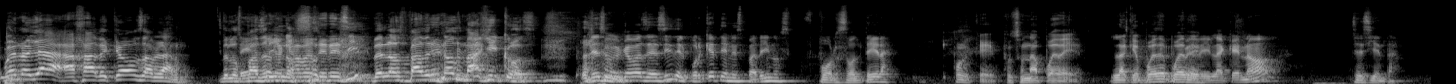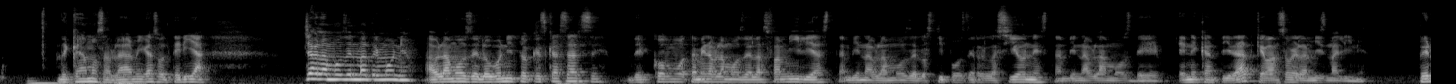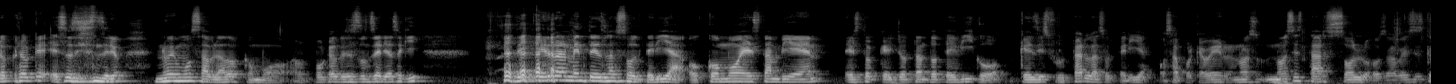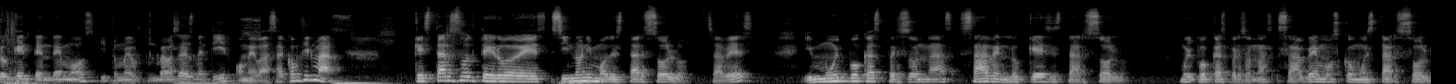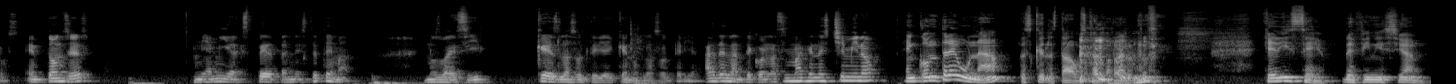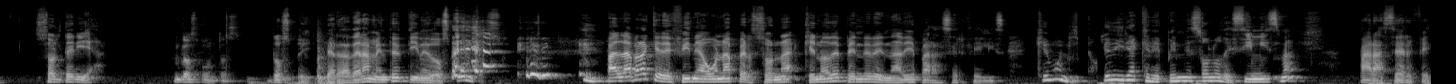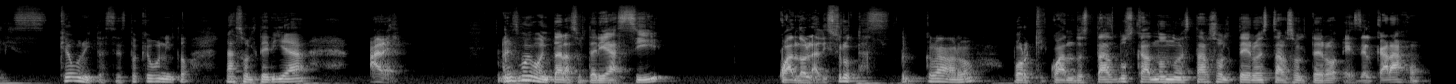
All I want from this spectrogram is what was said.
Bueno, ya, ajá, ¿de qué vamos a hablar? De los De eso que padrinos. acabas de decir. De los padrinos mágicos. De eso que acabas de decir, del por qué tienes padrinos. Por soltera. Porque, pues, una puede. La que puede, Y puede. la que no, se sienta. ¿De qué vamos a hablar, amiga? Soltería. Ya hablamos del matrimonio, hablamos de lo bonito que es casarse, de cómo también hablamos de las familias, también hablamos de los tipos de relaciones, también hablamos de N cantidad que van sobre la misma línea. Pero creo que eso sí es en serio, no hemos hablado como pocas veces son serias aquí, de qué realmente es la soltería o cómo es también esto que yo tanto te digo, que es disfrutar la soltería. O sea, porque a ver, no es, no es estar solo. O sea, a veces creo que entendemos, y tú me, me vas a desmentir o me vas a confirmar, que estar soltero es sinónimo de estar solo, ¿sabes? Y muy pocas personas saben lo que es estar solo. Muy pocas personas sabemos cómo estar solos. Entonces, mi amiga experta en este tema nos va a decir qué es la soltería y qué no es la soltería. Adelante con las imágenes, Chimino. Encontré una, es que la estaba buscando realmente, que dice, definición, soltería. Dos puntos. Dos, y verdaderamente tiene dos puntos. Palabra que define a una persona que no depende de nadie para ser feliz. Qué bonito. Yo diría que depende solo de sí misma para ser feliz. qué bonito es esto, qué bonito. La soltería, a ver, es muy bonita la soltería, sí, cuando la disfrutas. Claro. Porque cuando estás buscando no estar soltero, estar soltero es del carajo.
